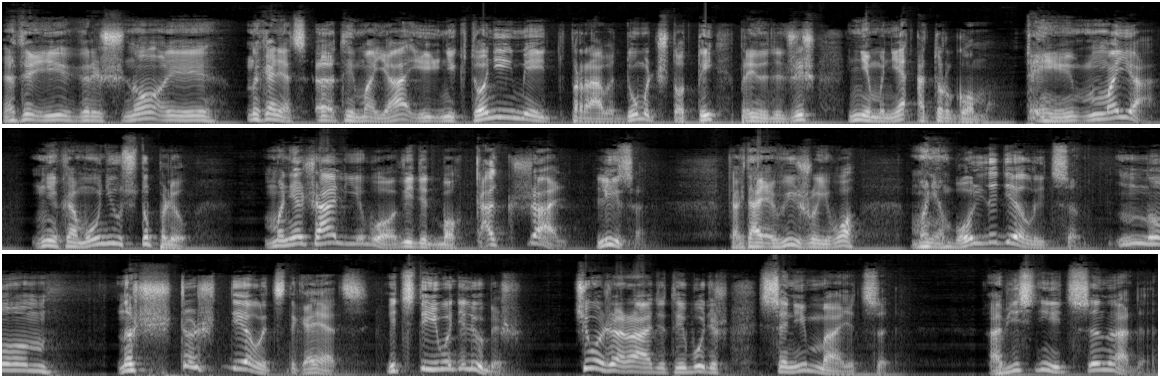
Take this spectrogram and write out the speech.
Это и грешно, и... Наконец, э, ты моя, и никто не имеет права думать, что ты принадлежишь не мне, а другому. Ты моя, никому не уступлю. Мне жаль его, видит Бог, как жаль, Лиза. Когда я вижу его, мне больно делается. Но... Но что ж делать, наконец? Ведь ты его не любишь. Чего же ради ты будешь с ним маяться? Объясниться надо.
